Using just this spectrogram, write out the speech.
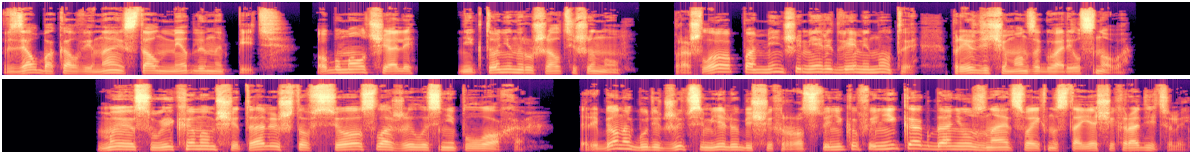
взял бокал вина и стал медленно пить. Оба молчали, никто не нарушал тишину. Прошло по меньшей мере две минуты, прежде чем он заговорил снова. «Мы с Уикхэмом считали, что все сложилось неплохо. Ребенок будет жить в семье любящих родственников и никогда не узнает своих настоящих родителей.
